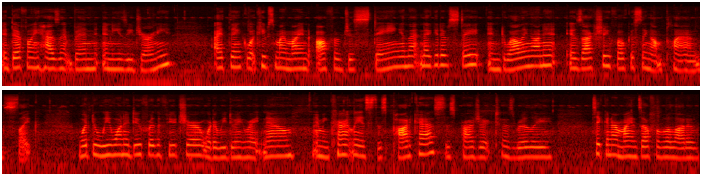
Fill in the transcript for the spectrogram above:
It definitely hasn't been an easy journey. I think what keeps my mind off of just staying in that negative state and dwelling on it is actually focusing on plans. Like, what do we want to do for the future? What are we doing right now? I mean, currently it's this podcast. This project has really taken our minds off of a lot of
